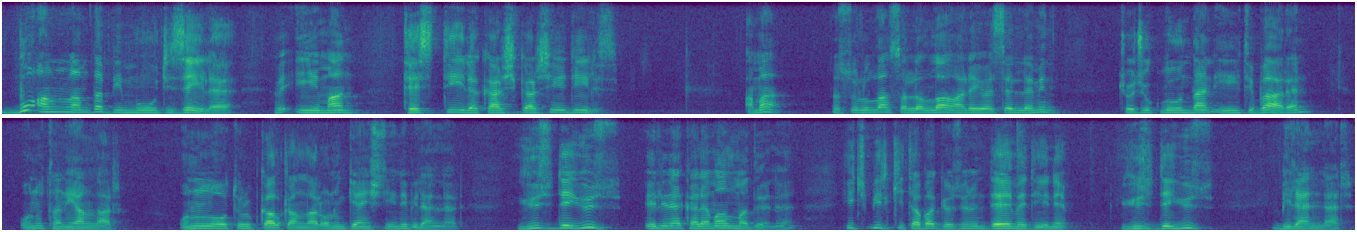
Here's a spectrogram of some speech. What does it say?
bu anlamda bir mucizeyle ve iman testiyle karşı karşıya değiliz. Ama Resulullah sallallahu aleyhi ve sellemin çocukluğundan itibaren onu tanıyanlar, onunla oturup kalkanlar, onun gençliğini bilenler, yüzde yüz eline kalem almadığını, hiçbir kitaba gözünün değmediğini yüzde yüz bilenler,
